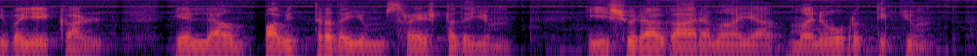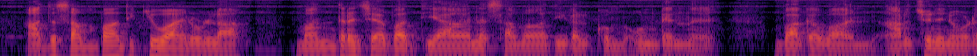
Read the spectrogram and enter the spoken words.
ഇവയേക്കാൾ എല്ലാം പവിത്രതയും ശ്രേഷ്ഠതയും ഈശ്വരാകാരമായ മനോവൃത്തിക്കും അത് സമ്പാദിക്കുവാനുള്ള മന്ത്രജപ ധ്യാന സമാധികൾക്കും ഉണ്ടെന്ന് ഭഗവാൻ അർജുനനോട്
